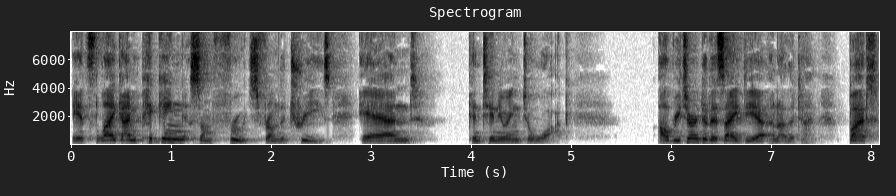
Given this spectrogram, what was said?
It's like I'm picking some fruits from the trees and continuing to walk. I'll return to this idea another time, but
